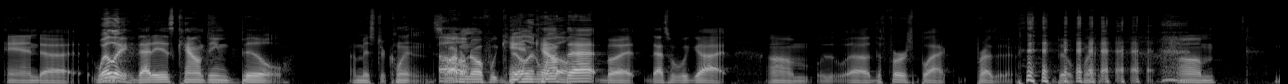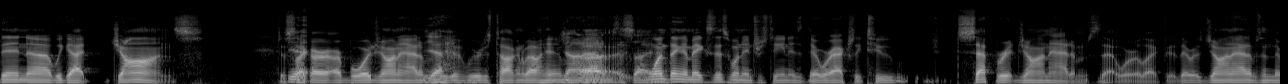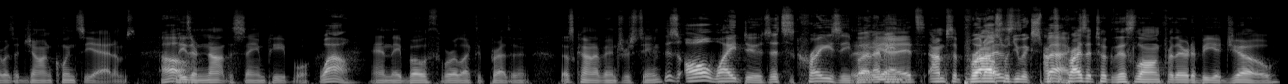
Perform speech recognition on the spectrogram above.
and uh, Willie. that is counting Bill, uh, Mr. Clinton. So I Oh, don't know if we Bill can and count Will. that, but that's what we got. Um, uh, the first black president, Bill Clinton. Um, then uh, we got Johns. Just Yeah. like our, our boy John Adams, Yeah. we, just, we were just talking about him. John Uh, Adams, cider. One thing that makes this one interesting is there were actually two separate John Adams that were elected. There was John Adams and there was a John Quincy Adams. Oh. These are not the same people. Wow. And they both were elected president. That's kind of interesting. This is all white dudes. It's crazy, but Uh, I yeah, mean, it's I'm surprised. would you expect? I'm surprised it took this long for there to be a Joe.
